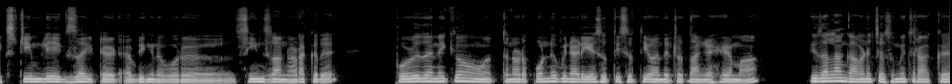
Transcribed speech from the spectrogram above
எக்ஸ்ட்ரீம்லி எக்ஸைட்டட் அப்படிங்கிற ஒரு சீன்ஸ்லாம் நடக்குது. பொழுதன்னைக்கும் தன்னோட பொண்ணு பின்னாடியே சுற்றி சுற்றி வந்துட்டு இருந்தாங்க ஹேமா. இதெல்லாம் கவனித்த சுமித்ராக்கு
